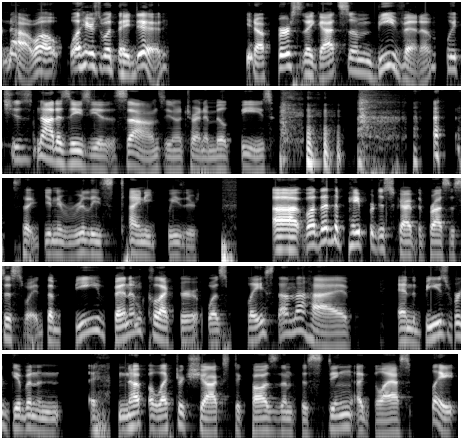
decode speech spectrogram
No, well, well, here's what they did. You know, first they got some bee venom, which is not as easy as it sounds. You know, trying to milk bees. it's like you know really tiny tweezers. Uh, well, then the paper described the process this way: the bee venom collector was placed on the hive, and the bees were given an, enough electric shocks to cause them to sting a glass plate,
